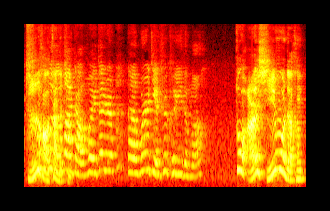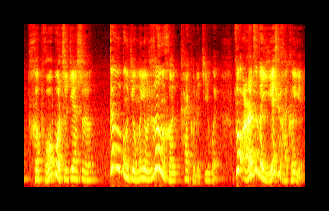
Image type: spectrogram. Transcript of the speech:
只好站着。不能骂长辈，但是呃，不是解释可以的吗？做儿媳妇的和和婆婆之间是根本就没有任何开口的机会。做儿子的也许还可以，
